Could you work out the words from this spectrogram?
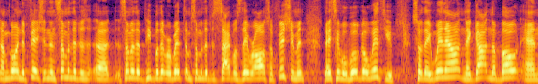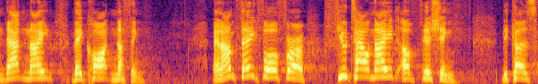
I'm going to fish. And then some of, the, uh, some of the people that were with them, some of the disciples, they were also fishermen. They said, Well, we'll go with you. So they went out and they got in the boat, and that night they caught nothing. And I'm thankful for a futile night of fishing because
